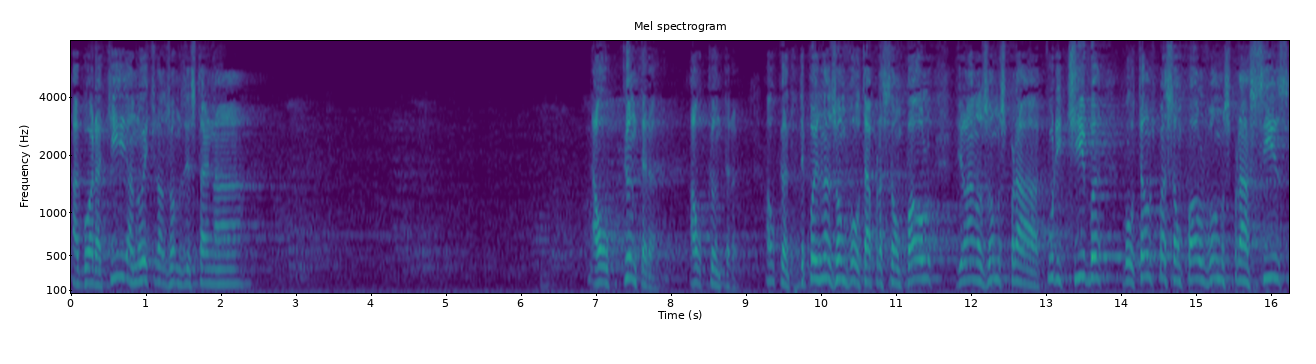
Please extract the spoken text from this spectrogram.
Agora aqui à noite nós vamos estar na Alcântara, Alcântara, Alcântara. Depois nós vamos voltar para São Paulo, de lá nós vamos para Curitiba, voltamos para São Paulo, vamos para Assis,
